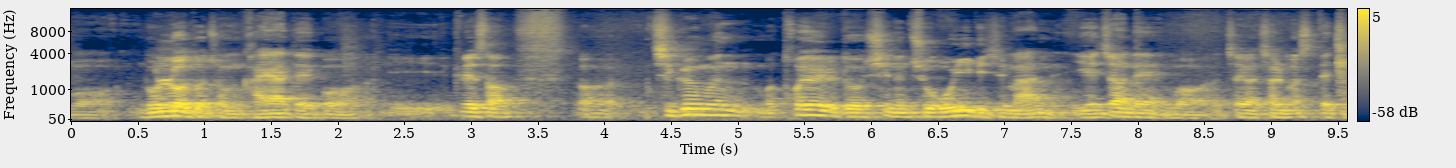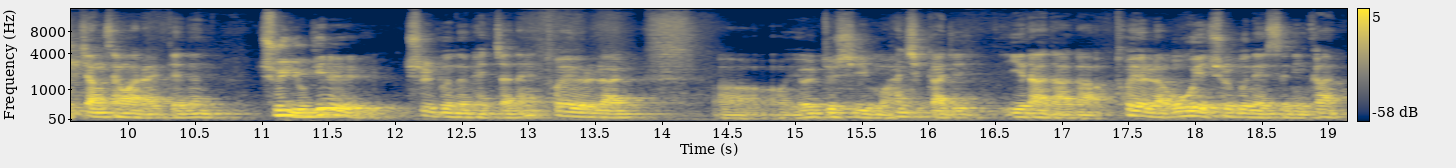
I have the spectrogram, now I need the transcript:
뭐 놀러도 좀 가야 되고 이- 그래서 어 지금은 뭐 토요일도 쉬는 주 5일이지만 예전에 뭐 제가 젊었을 때 직장 생활할 때는 주 6일 출근을 했잖아요. 토요일 날 어, 12시 뭐 1시까지 일하다가 토요일 날 오후에 출근했으니까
